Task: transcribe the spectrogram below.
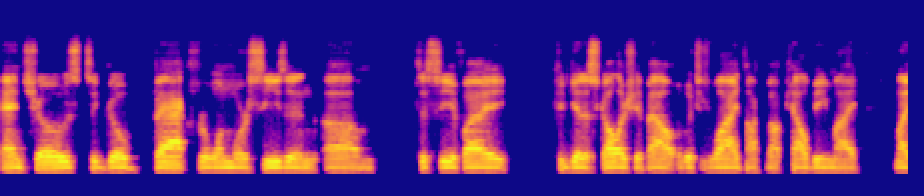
and chose to go back for one more season um, to see if I could get a scholarship out, which is why I talked about Cal being my my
